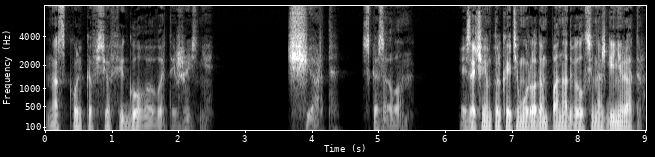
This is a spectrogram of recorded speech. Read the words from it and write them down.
насколько все фигово в этой жизни. «Черт!» — сказал он. «И зачем только этим уродам понадобился наш генератор?»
